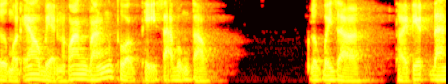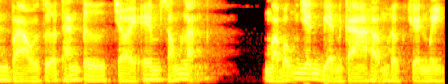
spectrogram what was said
từ một eo biển hoang vắng thuộc thị xã Vũng Tàu. Lúc bây giờ, thời tiết đang vào giữa tháng tư trời êm sóng lặng, mà bỗng nhiên biển cả hậm hực chuyển mình.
